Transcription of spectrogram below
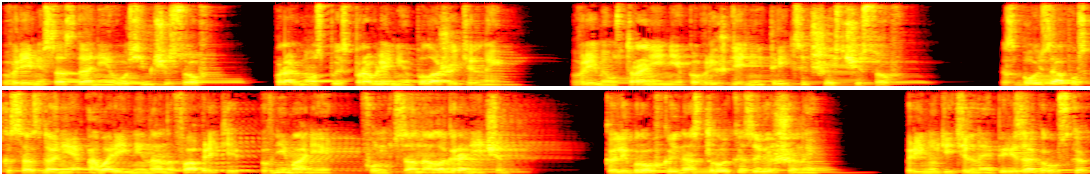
Время создания 8 часов. Прогноз по исправлению положительный. Время устранения повреждений 36 часов. Сбой запуска создания аварийной нанофабрики. Внимание! Функционал ограничен. Калибровка и настройка завершены. Принудительная перезагрузка.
